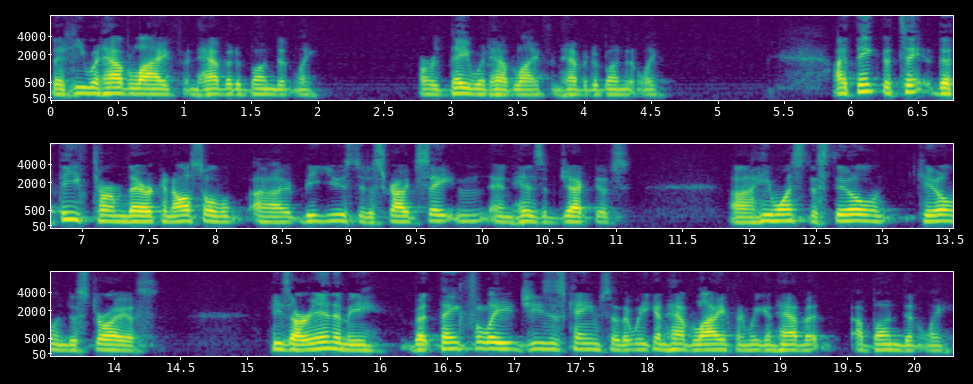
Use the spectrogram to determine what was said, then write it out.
that he would have life and have it abundantly, or they would have life and have it abundantly." I think the, t- the thief term there can also uh, be used to describe Satan and his objectives. Uh, he wants to steal, kill, and destroy us. He's our enemy, but thankfully, Jesus came so that we can have life and we can have it abundantly.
